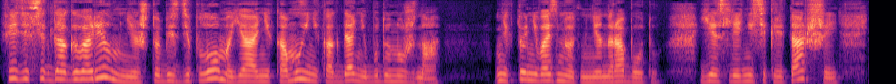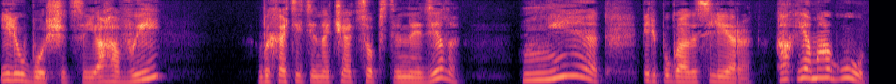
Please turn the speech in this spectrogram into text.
Федя всегда говорил мне, что без диплома я никому и никогда не буду нужна. Никто не возьмет меня на работу, если не секретаршей или уборщицей. А вы? Вы хотите начать собственное дело? Нет, перепугалась Лера. Как я могу?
